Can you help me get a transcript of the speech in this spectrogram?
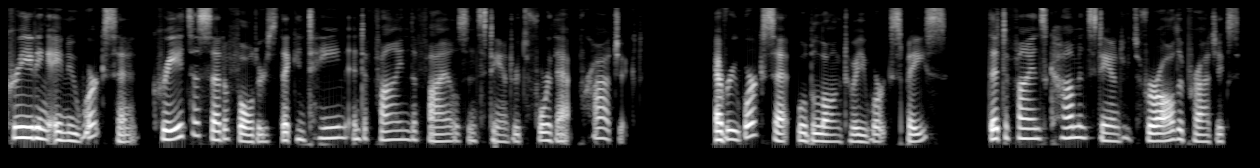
Creating a new workset creates a set of folders that contain and define the files and standards for that project. Every workset will belong to a workspace that defines common standards for all the projects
